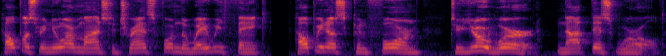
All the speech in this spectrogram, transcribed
Help us renew our minds to transform the way we think, helping us conform to your word, not this world.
